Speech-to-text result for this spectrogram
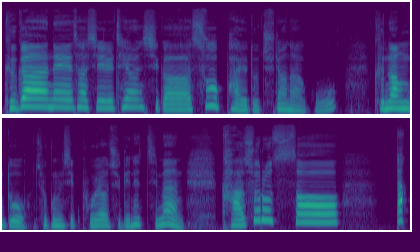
그간에 사실 채연 씨가 스우파에도 출연하고 근황도 조금씩 보여주긴 했지만 가수로서 딱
